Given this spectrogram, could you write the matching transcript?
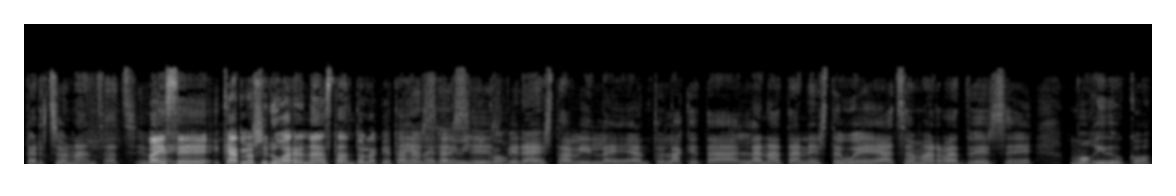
pertsona entzat, Bai, ze Carlos Irugarrena ez da antolaketa lanetan Ez, ez, ibiliko. ez, bera ez dabil, eh, antolaketa lanatan, ez dugu eh, atxamar bat bez eh, mogiduko.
